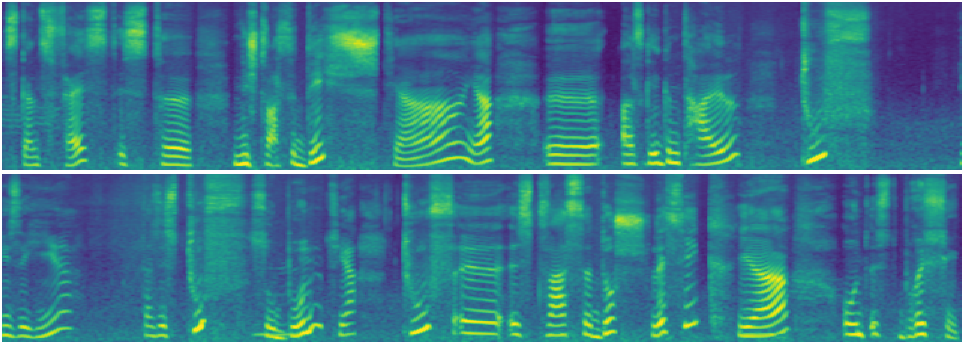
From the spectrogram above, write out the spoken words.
ist ganz fest, ist äh, nicht wasserdicht, ja, ja. Äh, als Gegenteil Tuff, diese hier, das ist Tuff, so bunt, ja. Tuff äh, ist wasserdurchlässig, ja, und ist brüchig,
